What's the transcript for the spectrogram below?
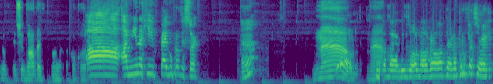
no festival da escola com a Kokoro. A, a mina que pega o professor. Hã? Não, não. Na visual novel ela pega professor.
